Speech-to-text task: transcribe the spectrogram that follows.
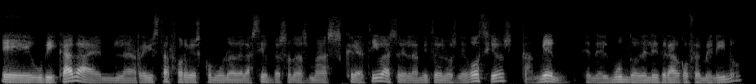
eh, ubicada en la revista Forbes como una de las 100 personas más creativas en el ámbito de los negocios, también en el mundo del liderazgo femenino,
